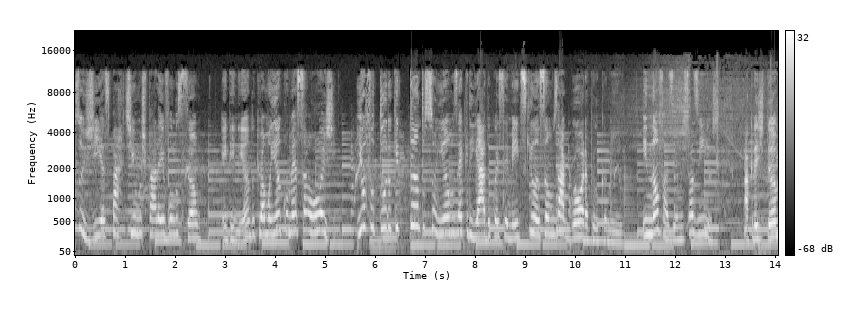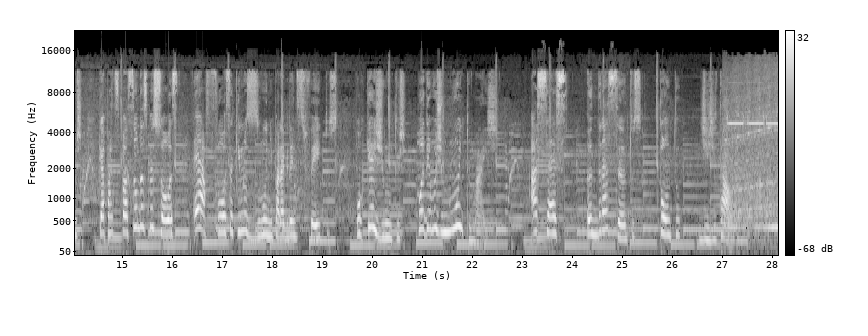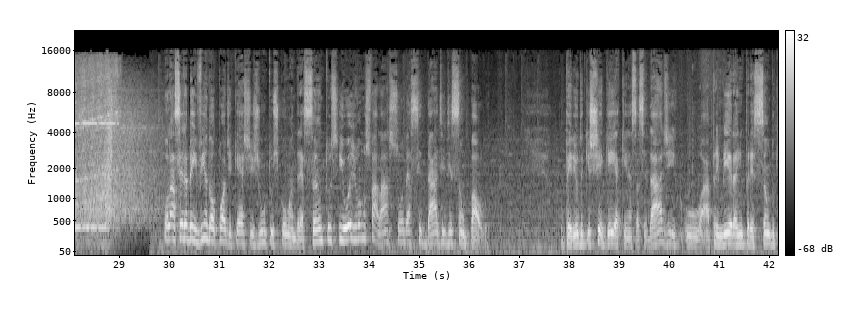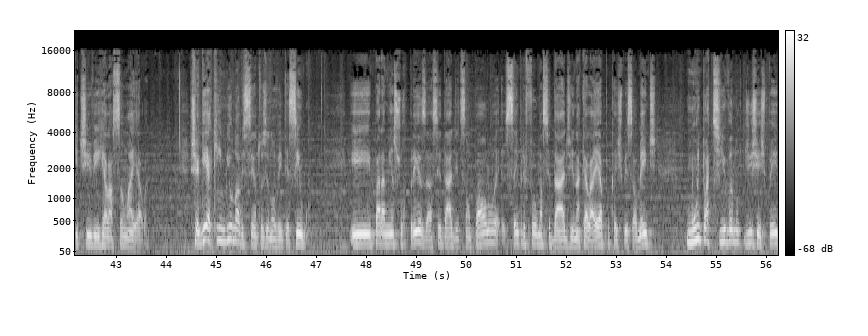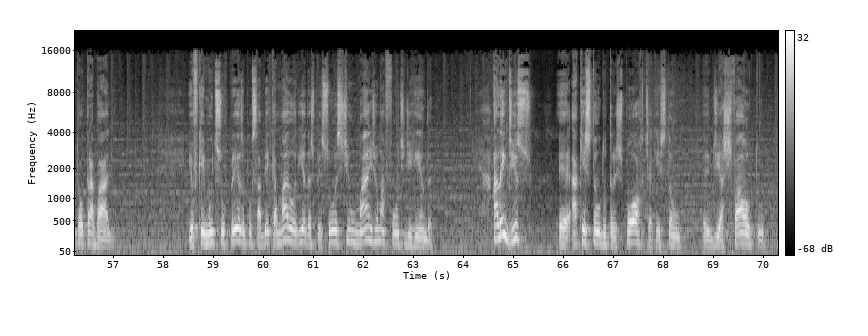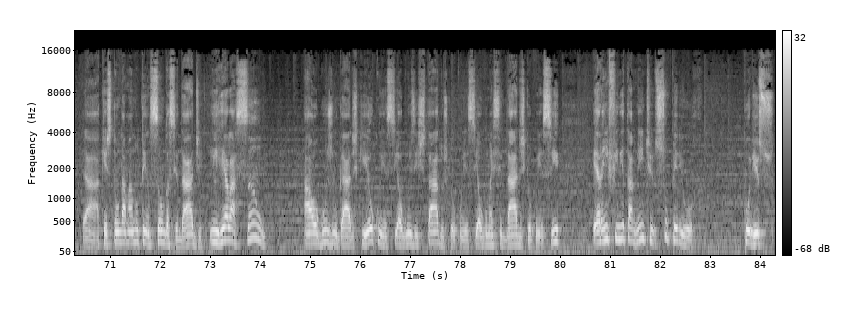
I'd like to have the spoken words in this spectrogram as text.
Todos os dias partimos para a evolução, entendendo que o amanhã começa hoje. E o futuro que tanto sonhamos é criado com as sementes que lançamos agora pelo caminho. E não fazemos sozinhos. Acreditamos que a participação das pessoas é a força que nos une para grandes feitos, porque juntos podemos muito mais. Acesse andrasantos.digital. Olá, seja bem-vindo ao podcast Juntos com André Santos e hoje vamos falar sobre a cidade de São Paulo. O período que cheguei aqui nessa cidade a primeira impressão do que tive em relação a ela. Cheguei aqui em 1995 e, para minha surpresa, a cidade de São Paulo sempre foi uma cidade, naquela época especialmente, muito ativa no diz respeito ao trabalho e eu fiquei muito surpreso por saber que a maioria das pessoas tinham mais de uma fonte de renda. Além disso, é, a questão do transporte, a questão é, de asfalto, é, a questão da manutenção da cidade em relação a alguns lugares que eu conheci, alguns estados que eu conheci, algumas cidades que eu conheci, era infinitamente superior. Por isso,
